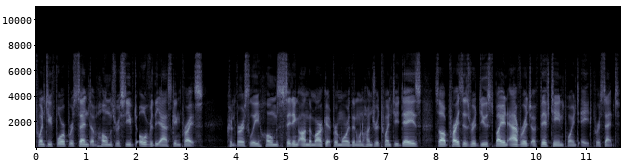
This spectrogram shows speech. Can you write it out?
24% of homes received over the asking price. Conversely, homes sitting on the market for more than 120 days saw prices reduced by an average of 15.8%.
